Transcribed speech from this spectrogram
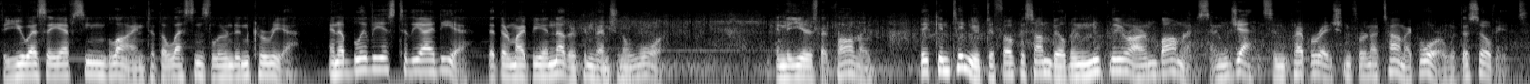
The USAF seemed blind to the lessons learned in Korea and oblivious to the idea that there might be another conventional war. In the years that followed, they continued to focus on building nuclear-armed bombers and jets in preparation for an atomic war with the Soviets.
